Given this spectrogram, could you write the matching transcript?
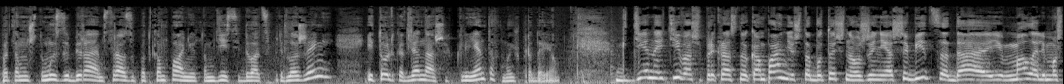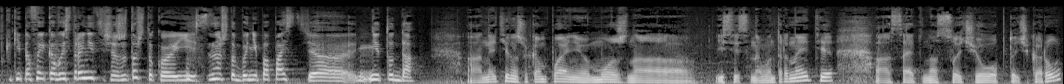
Потому что мы забираем сразу под компанию там 10-20 предложений, и только для наших клиентов мы их продаем. Где найти вашу прекрасную компанию, чтобы точно уже не ошибиться, да, и мало ли, может, какие-то фейковые страницы, сейчас же тоже такое есть, ну, чтобы не попасть э, не туда. А, найти нашу компанию можно, естественно, в интернете. А, сайт у нас sochiop.ru.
